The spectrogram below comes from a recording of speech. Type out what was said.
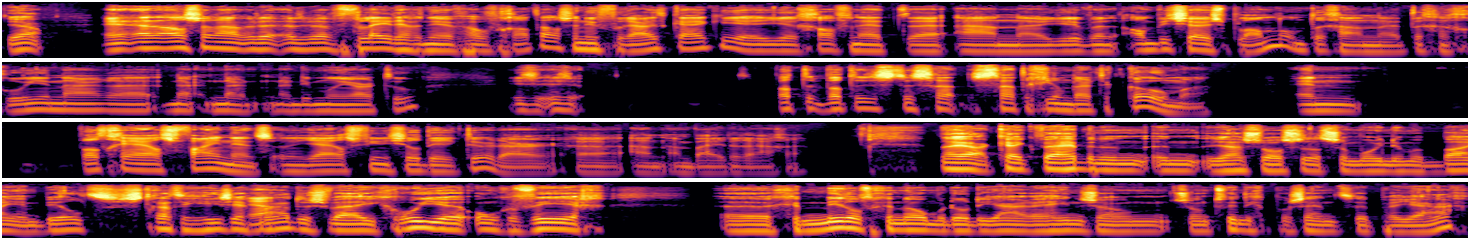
Ja. En, en als we nou, het verleden hebben we het nu even over gehad. Als we nu vooruitkijken, je, je gaf net aan, eh, jullie hebben een ambitieus plan om te gaan, te gaan groeien naar, naar, naar, naar die miljard toe. Is, is, wat, wat is de stra- strategie om daar te komen? En wat ga jij als finance en jij als financieel directeur daar aan, aan bijdragen? Nou ja, kijk, wij hebben een, een ja, zoals ze dat zo mooi noemen, buy and build strategie, zeg Ja. maar. Dus wij groeien ongeveer eh, gemiddeld genomen door de jaren heen zo'n zo'n 20% per jaar.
